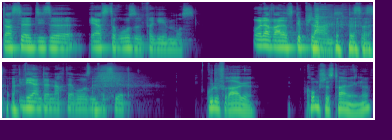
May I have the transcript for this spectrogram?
dass er diese erste Rose vergeben muss? Oder war das geplant, dass das während der Nacht der Rosen passiert? Gute Frage. Komisches Timing, ne?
